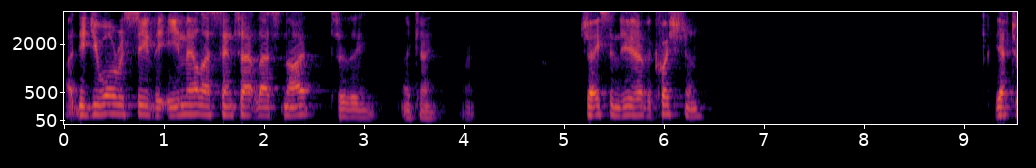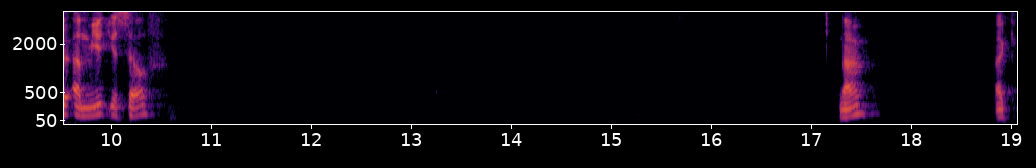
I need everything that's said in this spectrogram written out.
Uh, did you all receive the email I sent out last night to the, okay. Right. Jason, do you have a question? You have to unmute yourself. No? Okay.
